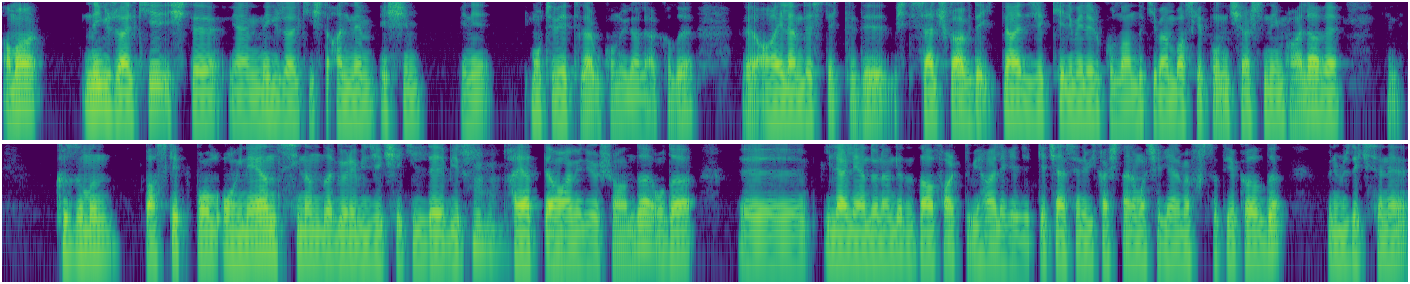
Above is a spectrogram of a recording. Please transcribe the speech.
Ama ne güzel ki, işte, yani, ne güzel ki, işte, annem, eşim beni motive ettiler bu konuyla alakalı. Eee, ailem destekledi. İşte, Selçuk abi de ikna edecek kelimeleri kullandı ki ben basketbolun içerisindeyim hâlâ ve, hani, kızımın basketbol oynayan Sinan'ı da görebilecek şekilde bir hı. hayat devam ediyor şu anda. O da, eee, ilerleyen dönemde de daha farklı bir hâle gelecek. Geçen sene birkaç tane maça gelme fırsatı yakaladı. Önümüzdeki sene,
